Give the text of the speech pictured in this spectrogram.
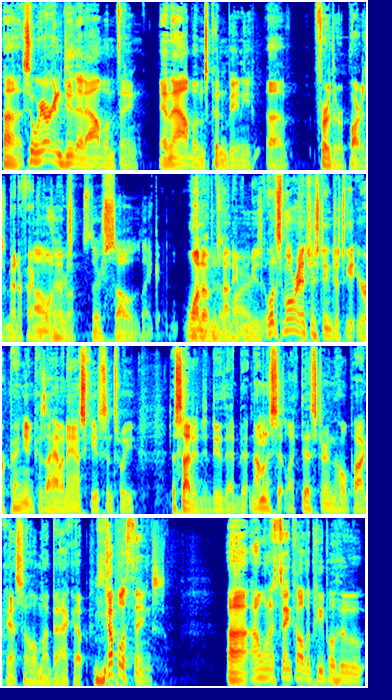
uh, so we are going to do that album thing, and the albums couldn't be any uh, further apart. As a matter of fact, Oh, one they're them, they're so like one of them's not apart. even music. Well, it's more interesting just to get your opinion because I haven't asked you since we decided to do that bit. And I'm going to sit like this during the whole podcast to hold my back up. A couple of things. Uh, I want to thank all the people who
